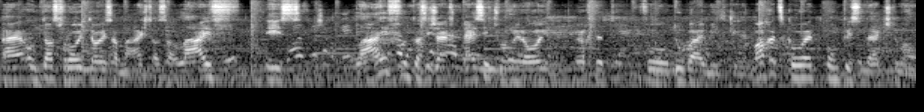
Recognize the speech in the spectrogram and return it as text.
Äh, und das freut uns am meisten. Also live ist live und das ist eigentlich die Message, die wir euch möchten von Dubai mitgeben. Macht's gut und bis zum nächsten Mal.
